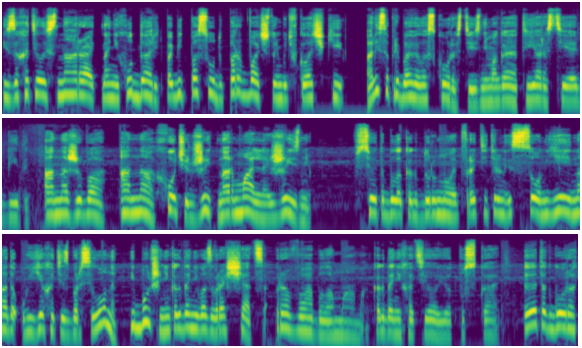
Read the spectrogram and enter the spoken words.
И захотелось наорать на них, ударить, побить посуду, порвать что-нибудь в клочки. Алиса прибавила скорости, изнемогая от ярости и обиды. Она жива, она хочет жить нормальной жизнью. Все это было как дурной, отвратительный сон. Ей надо уехать из Барселоны и больше никогда не возвращаться. Права была мама, когда не хотела ее отпускать. Этот город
